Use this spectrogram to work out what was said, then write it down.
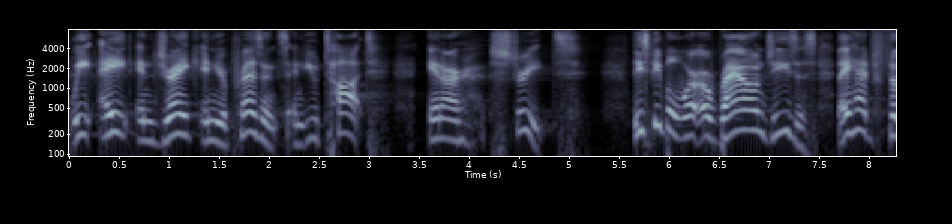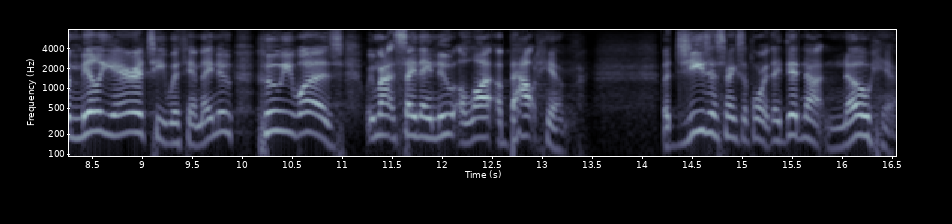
We ate and drank in your presence, and you taught in our streets. These people were around Jesus. They had familiarity with him. They knew who he was. We might say they knew a lot about him. But Jesus makes a point they did not know him.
